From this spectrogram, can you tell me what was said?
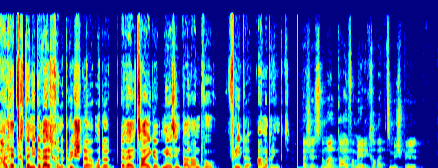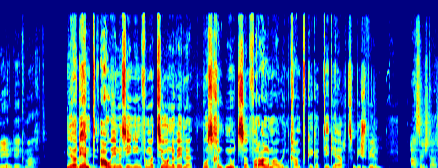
Halt hat sich dann in der Welt können brüsten oder der Welt zeigen, wir sind das Land, wo Frieden anbringt. Das ist jetzt nur ein Teil von Amerika, weil zum Beispiel BND gemacht. Ja, die haben auch innen seine Informationen wählen, die sie können nutzen vor allem auch im Kampf gegen die DDR zum Beispiel. Also ist das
